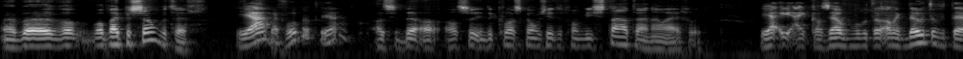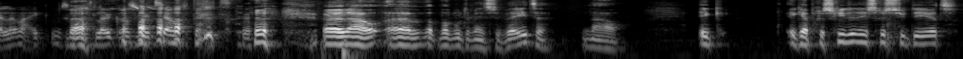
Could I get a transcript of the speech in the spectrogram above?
Eh, wa- wa- wat mijn persoon betreft, Ja, bijvoorbeeld, ja. als ze, de- als ze in de klas komen zitten van wie staat daar nou eigenlijk? Ja, ik, ik kan zelf bijvoorbeeld een anekdote vertellen, maar ik, misschien is het leuker als u het zelf vertelt. Nou, wat, wat moeten mensen weten? Nou, ik, ik heb geschiedenis gestudeerd.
